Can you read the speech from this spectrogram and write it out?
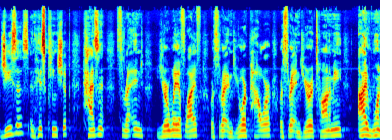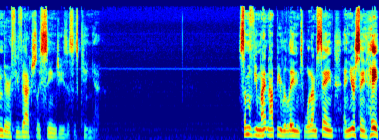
Jesus and his kingship hasn't threatened your way of life or threatened your power or threatened your autonomy, I wonder if you've actually seen Jesus as king yet. Some of you might not be relating to what I'm saying, and you're saying, hey,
